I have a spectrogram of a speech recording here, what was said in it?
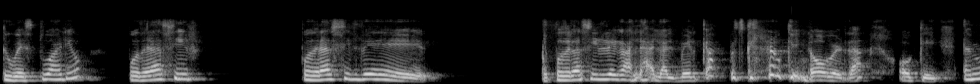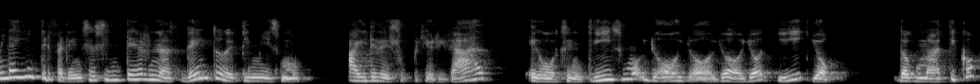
Tu vestuario podrás ir, podrás ir de ¿Podrás ir legal a la alberca? Pues claro que no, ¿verdad? Ok, también hay interferencias internas dentro de ti mismo. Aire de superioridad, egocentrismo, yo, yo, yo, yo y yo. Dogmático,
